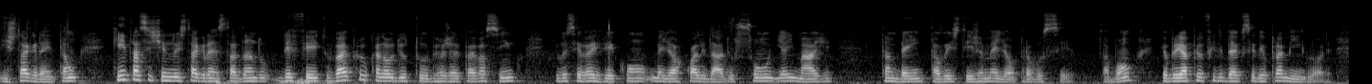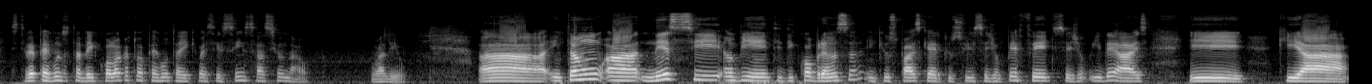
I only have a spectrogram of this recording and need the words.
Instagram. Então, quem está assistindo no Instagram está dando defeito, vai para o canal do YouTube Rogério Paiva 5 e você vai ver com melhor qualidade o som e a imagem também talvez esteja melhor para você, tá bom? E obrigado pelo feedback que você deu para mim, Glória. Se tiver pergunta também, coloca a tua pergunta aí que vai ser sensacional. Valeu. Ah, então, ah, nesse ambiente de cobrança, em que os pais querem que os filhos sejam perfeitos, sejam ideais e que a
